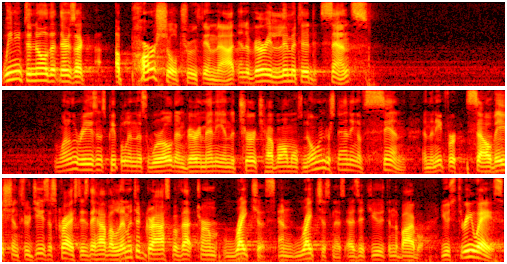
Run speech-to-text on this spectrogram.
We need to know that there's a, a partial truth in that in a very limited sense. One of the reasons people in this world and very many in the church have almost no understanding of sin and the need for salvation through Jesus Christ is they have a limited grasp of that term righteous and righteousness as it's used in the Bible. Used three ways.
